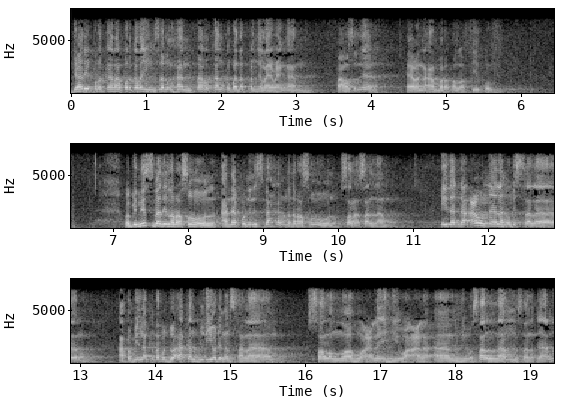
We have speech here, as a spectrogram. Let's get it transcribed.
dari perkara-perkara yang bisa menghantarkan kepada penyelewengan. Paham maksudnya? Ya na'am barakallahu fikum. Wa binisbati Rasul, adapun dinisbahkan kepada Rasul sallallahu alaihi wasallam, idza da'awna lahu bisalam, apabila kita mendoakan beliau dengan salam sallallahu alaihi wa ala alihi wasallam misalkan,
